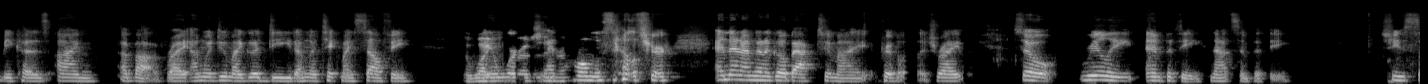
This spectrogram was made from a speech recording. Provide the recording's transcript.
because I'm above, right? I'm going to do my good deed. I'm going to take my selfie. The white you know, work at the homeless shelter, and then I'm going to go back to my privilege, right? So really, empathy, not sympathy. She's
